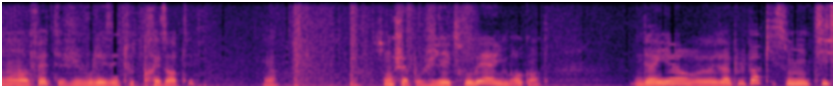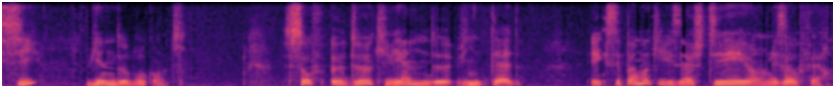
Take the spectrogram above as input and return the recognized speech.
En fait je vous les ai toutes présentées. Son chapeau, je l'ai trouvé à une brocante. D'ailleurs euh, la plupart qui sont ici viennent de brocante. Sauf eux deux qui viennent de Vinted et que c'est pas moi qui les ai achetés, on me les a offerts.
